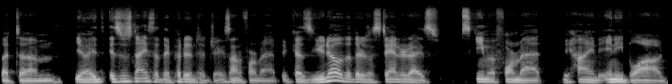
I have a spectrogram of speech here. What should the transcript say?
But um, you know, it, it's just nice that they put it into JSON format because you know that there's a standardized schema format behind any blog.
